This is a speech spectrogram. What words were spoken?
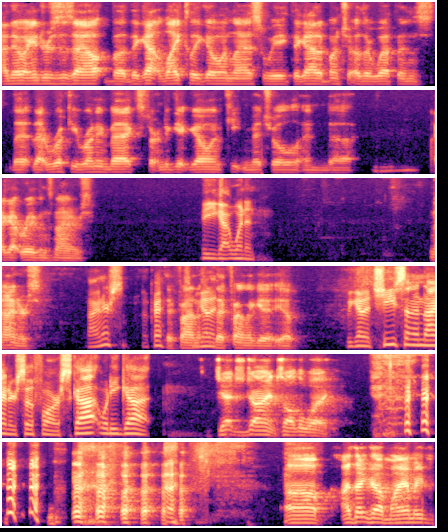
I know Andrews is out, but they got likely going last week. They got a bunch of other weapons. That that rookie running back starting to get going, Keaton Mitchell, and uh, I got Ravens Niners. Who you got winning? Niners. Niners. Okay. They finally so they finally get it. Yep. We got a Chiefs and a Niners so far. Scott, what do you got? Jets Giants all the way. Uh, I think uh, Miami's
